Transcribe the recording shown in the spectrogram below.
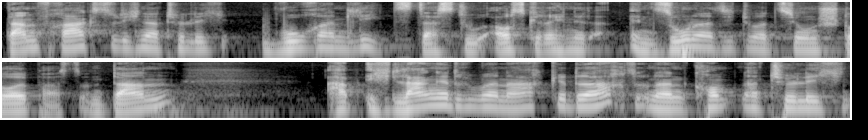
dann fragst du dich natürlich, woran liegt es, dass du ausgerechnet in so einer Situation stolperst. Und dann habe ich lange drüber nachgedacht und dann kommt natürlich,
